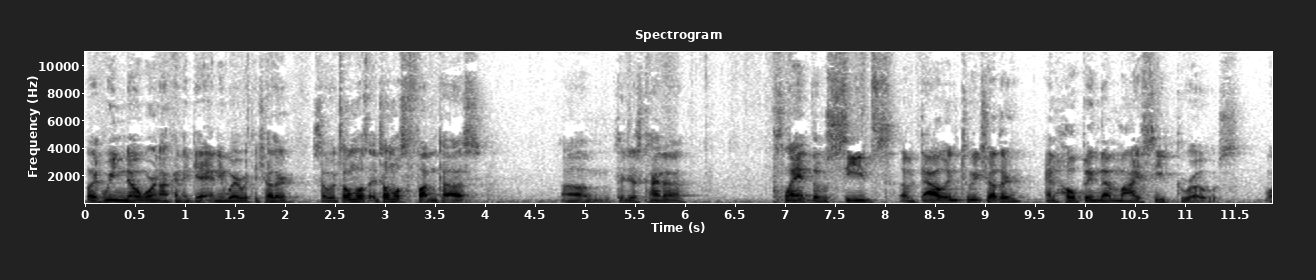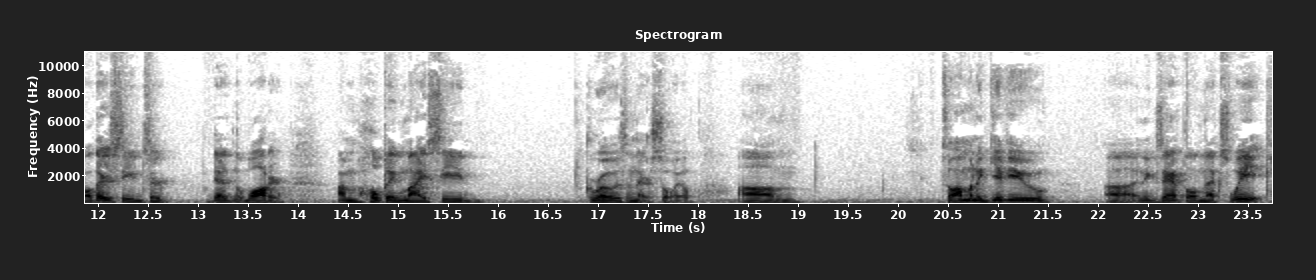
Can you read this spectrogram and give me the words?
like we know we're not going to get anywhere with each other. So it's almost it's almost fun to us um, to just kind of plant those seeds of doubt into each other and hoping that my seed grows. While their seeds are dead in the water, I'm hoping my seed grows in their soil. Um, so I'm going to give you uh, an example next week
